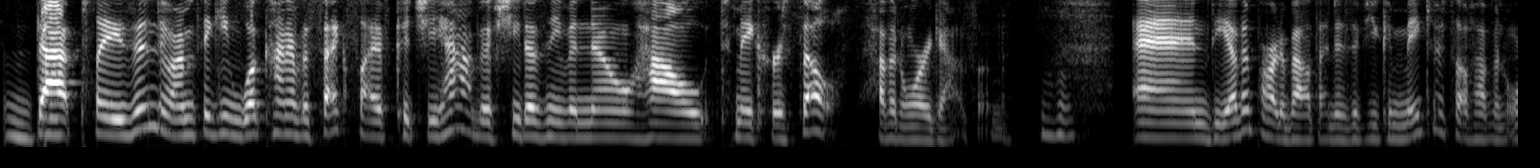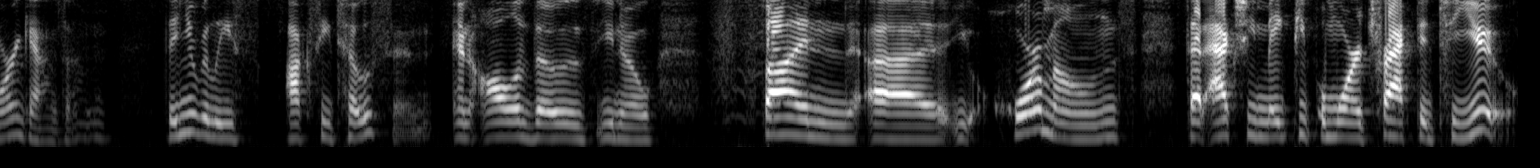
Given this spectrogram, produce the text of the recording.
that plays into. I'm thinking, what kind of a sex life could she have if she doesn't even know how to make herself have an orgasm? Mm-hmm. And the other part about that is, if you can make yourself have an orgasm, then you release oxytocin and all of those, you know, fun uh, hormones that actually make people more attracted to you.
